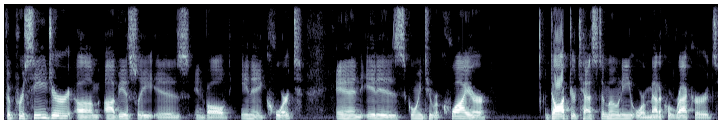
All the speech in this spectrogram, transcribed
The procedure um, obviously is involved in a court and it is going to require doctor testimony or medical records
